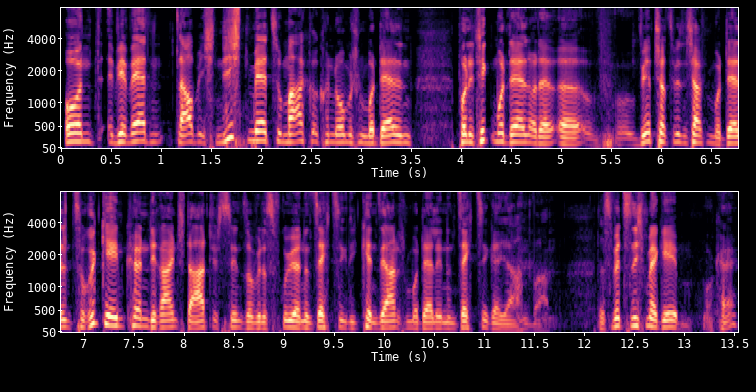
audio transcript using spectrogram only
Und wir werden, glaube ich, nicht mehr zu makroökonomischen Modellen, Politikmodellen oder äh, wirtschaftswissenschaftlichen Modellen zurückgehen können, die rein statisch sind, so wie das früher in den 60 die keynesianischen Modelle in den 60er Jahren waren. Das wird es nicht mehr geben. Okay?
